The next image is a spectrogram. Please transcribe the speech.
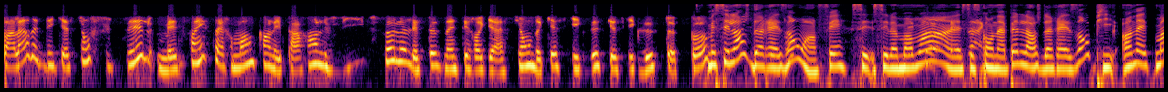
ça a l'air d'être des questions futiles, mais sincèrement, quand les parents le vivent, ça, l'espèce d'interrogation de qu'est-ce qui existe, qu'est-ce qui existe pas. Mais c'est l'âge de raison, en fait. C'est c'est le moment, euh, c'est ce qu'on appelle l'âge de raison. Puis honnêtement,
